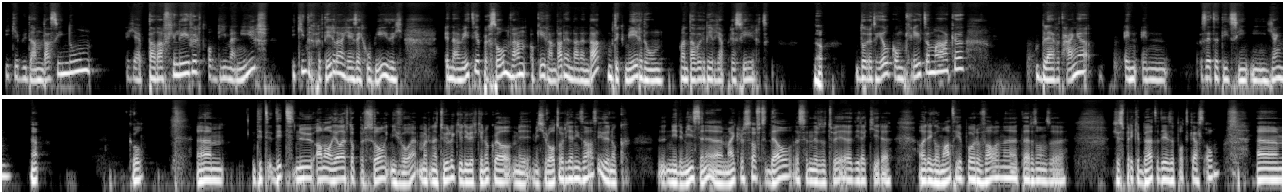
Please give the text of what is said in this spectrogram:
ik heb u dan dat zien doen, jij hebt dat afgeleverd op die manier, ik interpreteer dat, jij bent goed bezig. En dan weet je persoon van, oké, van dat en dat en dat moet ik meer doen, want dat wordt hier geapprecieerd. Ja. Door het heel concreet te maken, blijft het hangen en, en zet het iets in, in gang. Ja. Cool. Ehm, dit, dit nu allemaal heel hard op persoonlijk niveau, hè? maar natuurlijk, jullie werken ook wel met, met grote organisaties en ook niet de minste, hè? Microsoft, Dell, dat zijn er zo twee eh, die ik hier eh, al regelmatig heb horen vallen eh, tijdens onze gesprekken buiten deze podcast om. Ehm,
